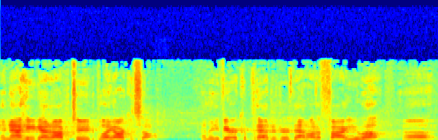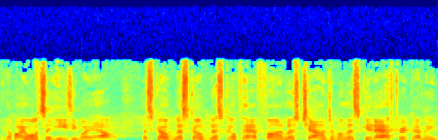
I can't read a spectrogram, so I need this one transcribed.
and now he got an opportunity to play Arkansas. I mean, if you're a competitor, that ought to fire you up. Uh, nobody wants an easy way out let's go, let's go, let's go have fun. Let's challenge them and let's get after it. I mean,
